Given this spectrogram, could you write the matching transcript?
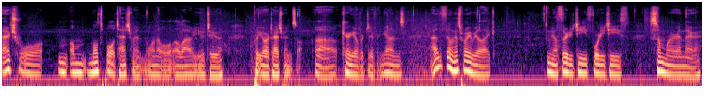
actual um, multiple attachment, the one that will allow you to put your attachments uh, carry over to different guns, I have the feeling that's probably be like, you know, 30 teeth, 40 teeth, somewhere in there.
